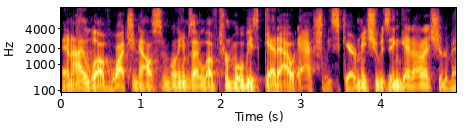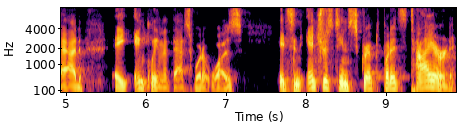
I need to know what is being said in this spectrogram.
And I love watching Allison Williams. I loved her movies. Get Out actually scared me. She was in Get Out. I should have had a inkling that that's what it was. It's an interesting script, but it's tired.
